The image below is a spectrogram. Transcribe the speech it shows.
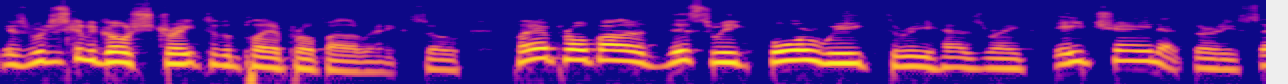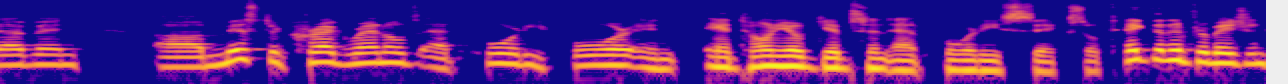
is we're just gonna go straight to the player profiler rank. So player profiler this week for week three has ranked Achane at 37, uh, Mr. Craig Reynolds at 44 and Antonio Gibson at 46. So take that information,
